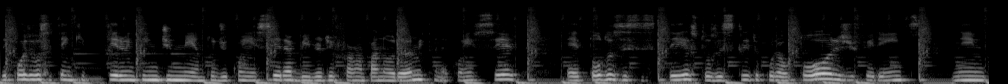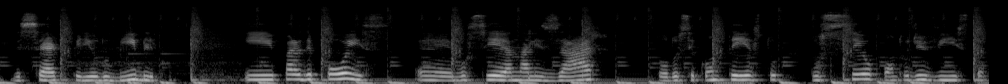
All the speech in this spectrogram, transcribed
Depois você tem que ter o entendimento de conhecer a Bíblia de forma panorâmica, né? conhecer é, todos esses textos escritos por autores diferentes né, de certo período bíblico e para depois é, você analisar todo esse contexto do seu ponto de vista,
